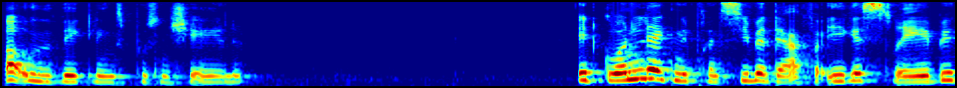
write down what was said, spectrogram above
og udviklingspotentiale. Et grundlæggende princip er derfor ikke at stræbe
